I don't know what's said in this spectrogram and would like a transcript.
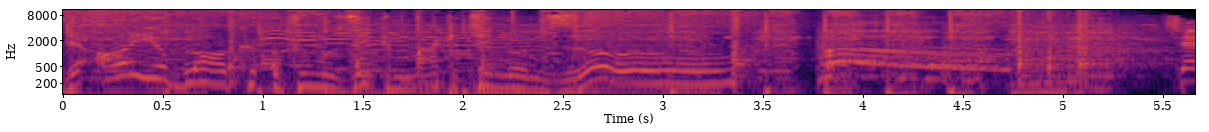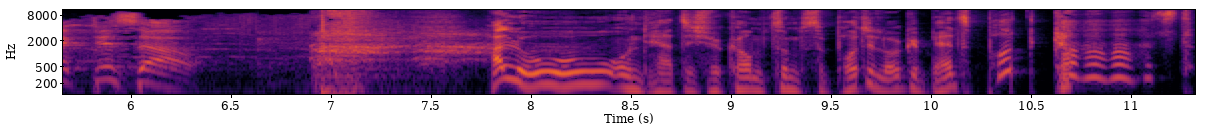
Der Audioblog für Musik, Marketing und so. Check this out. Hallo und herzlich willkommen zum Support Local Bands Podcast.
